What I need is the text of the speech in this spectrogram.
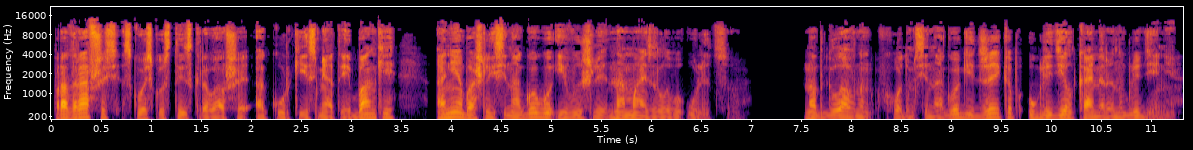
Продравшись сквозь кусты, скрывавшие окурки и смятые банки, они обошли синагогу и вышли на Майзелову улицу. Над главным входом синагоги Джейкоб углядел камеры наблюдения.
